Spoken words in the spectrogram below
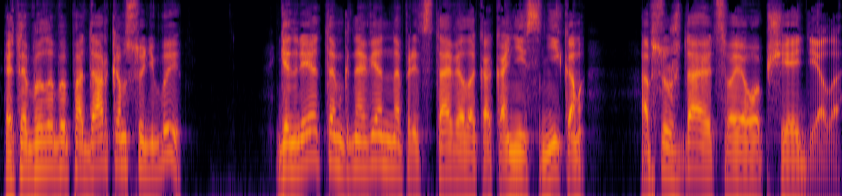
это было бы подарком судьбы. Генриетта мгновенно представила, как они с Ником обсуждают свое общее дело.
